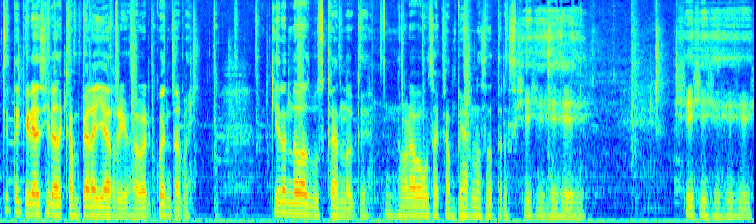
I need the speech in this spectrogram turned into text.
¿Qué te querías ir a campear allá arriba? A ver, cuéntame. ¿Quién andabas buscando? ¿Qué? Ahora vamos a campear nosotros. Jejeje. Jejeje.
